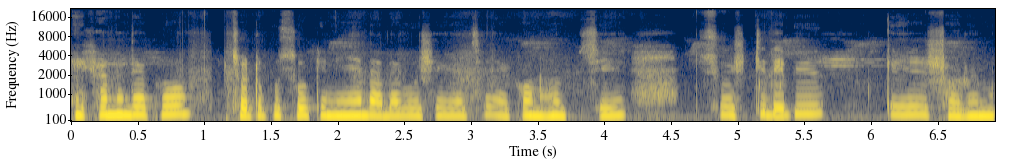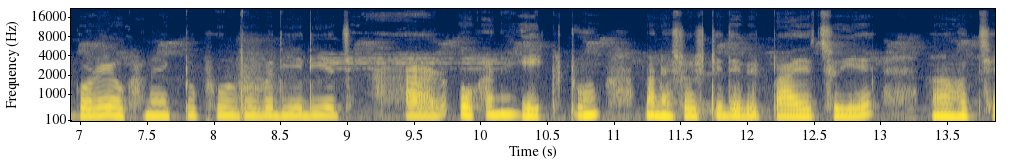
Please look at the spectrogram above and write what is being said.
এখানে দেখো, ছোট পুষ্পকে নিয়ে দাদা বসে গেছে। এখন হচ্ছে ষষ্ঠী দেবীকে স্মরণ করে ওখানে একটু ফুল ধুবে দিয়ে দিয়েছে। আর ওখানে একটু মানে ষষ্ঠী দেবীর পায়ে ছুঁয়ে হচ্ছে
